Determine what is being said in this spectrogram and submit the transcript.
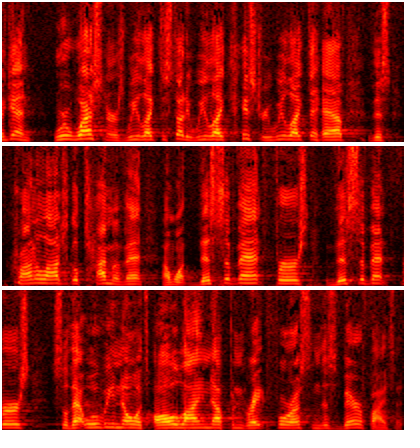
Again, we're Westerners. We like to study. We like history. We like to have this chronological time event. I want this event first, this event first, so that way we know it's all lined up and great for us, and this verifies it.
